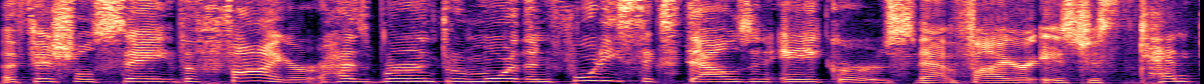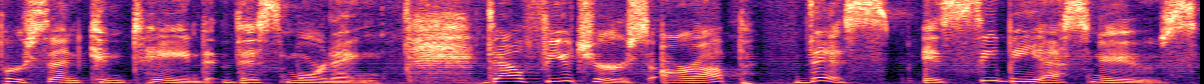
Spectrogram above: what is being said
Officials say the fire has burned through more than 46,000 acres. That fire is just 10% contained this morning. Dow futures are up. This is CBS News.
